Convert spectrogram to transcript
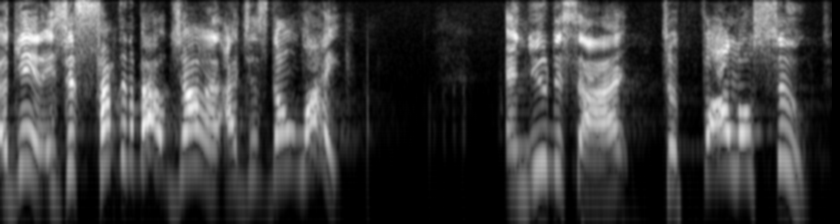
Again, it's just something about John I just don't like. And you decide to follow suit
